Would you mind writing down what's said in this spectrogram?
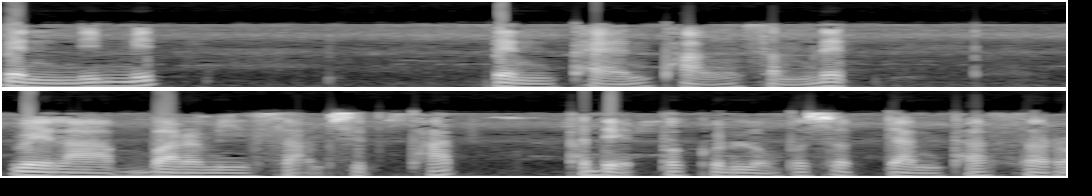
เป็นนิมิต เป็นแผนผังสำเร็จ เวลาบารมีสามสิบทัศพระเดชพระคุณหลวงประสดจันทัสโร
